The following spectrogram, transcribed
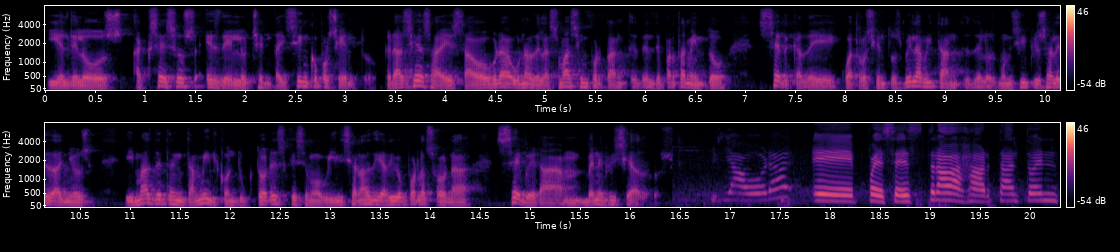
y el de los accesos es del 85%. Gracias a esta obra, una de las más importantes del departamento, cerca de 400.000 habitantes de los municipios aledaños y más de 30.000 conductores que se movilizan a diario por la zona se verán beneficiados. Y ahora eh, pues es trabajar tanto en,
